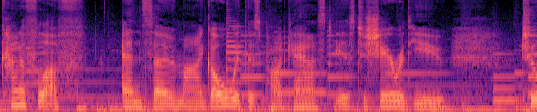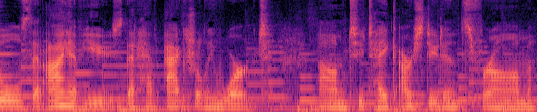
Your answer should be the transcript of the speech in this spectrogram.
kind of fluff. And so, my goal with this podcast is to share with you tools that I have used that have actually worked um, to take our students from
